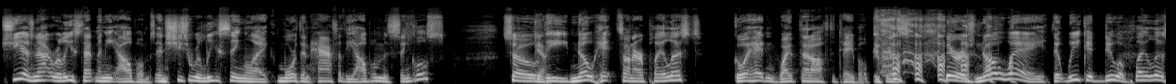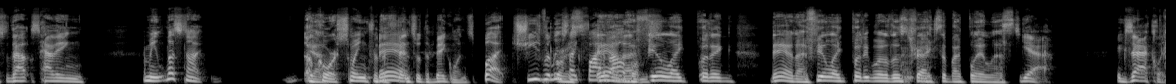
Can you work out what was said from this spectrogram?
she has not released that many albums, and she's releasing like more than half of the album as singles. So yeah. the no hits on our playlist go ahead and wipe that off the table because there is no way that we could do a playlist without having. I mean, let's not, of yeah. course, swing for man. the fence with the big ones. But she's released like five man, albums. I feel like putting, man, I feel like putting one of those tracks in my playlist. Yeah, exactly.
